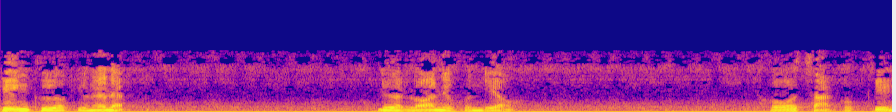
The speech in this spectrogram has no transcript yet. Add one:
กิ้งเกือกอยู่นั่นแหละเดือดร้อนอยู่คนเดียว โทสะก็กิ้ง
